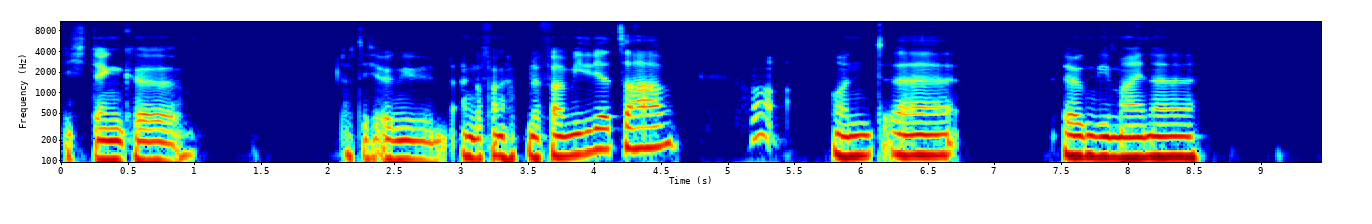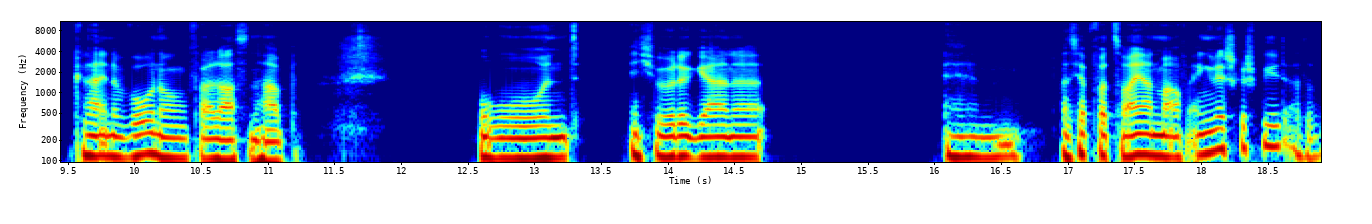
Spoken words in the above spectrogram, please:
ich denke, dass ich irgendwie angefangen habe, eine Familie zu haben. Huh. und äh, irgendwie meine kleine Wohnung verlassen habe. Und ich würde gerne, ähm, also ich habe vor zwei Jahren mal auf Englisch gespielt, also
